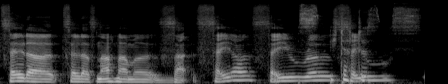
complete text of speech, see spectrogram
Zelda, Zeldas Nachname Sa Sayer, Sayer, Ich dachte, Sayer?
